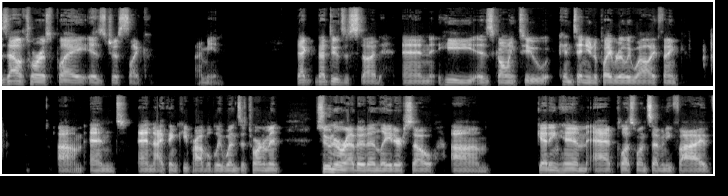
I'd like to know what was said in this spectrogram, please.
Zalatoris play is just like, I mean, that that dude's a stud, and he is going to continue to play really well. I think, um, and and I think he probably wins the tournament sooner rather than later. So, um, getting him at plus 175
